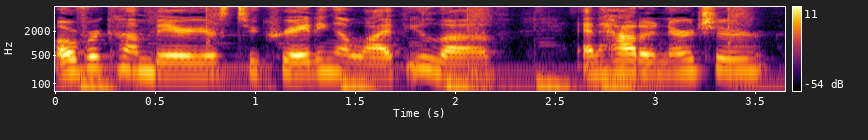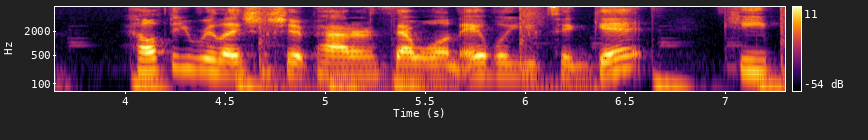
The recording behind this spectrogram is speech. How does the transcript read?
overcome barriers to creating a life you love, and how to nurture healthy relationship patterns that will enable you to get, keep,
